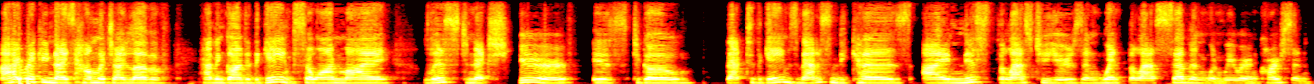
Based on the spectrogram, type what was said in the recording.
I recognize how much I love of having gone to the games. So on my list next year is to go back to the games, Madison, because I missed the last two years and went the last seven when we were in Carson.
